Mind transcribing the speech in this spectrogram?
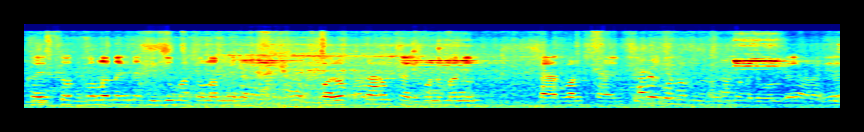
క్రైస్తవత్వంలోనైనా హిందూ మతంలోనైనా పరోపకారం కలిగి ఉండమని పేదవాళ్ళకి సాయం చేయమని మరి ఉంది అలాగే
